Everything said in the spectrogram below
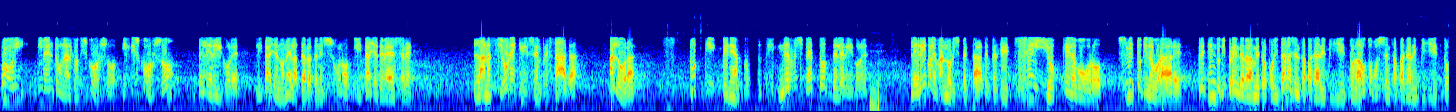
poi diventa un altro discorso, il discorso delle regole. L'Italia non è la terra di nessuno, l'Italia deve essere la nazione che è sempre stata. Allora, tutti bene accolti nel rispetto delle regole. Le regole vanno rispettate perché se io che lavoro smetto di lavorare, pretendo di prendere la metropolitana senza pagare il biglietto, l'autobus senza pagare il biglietto,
